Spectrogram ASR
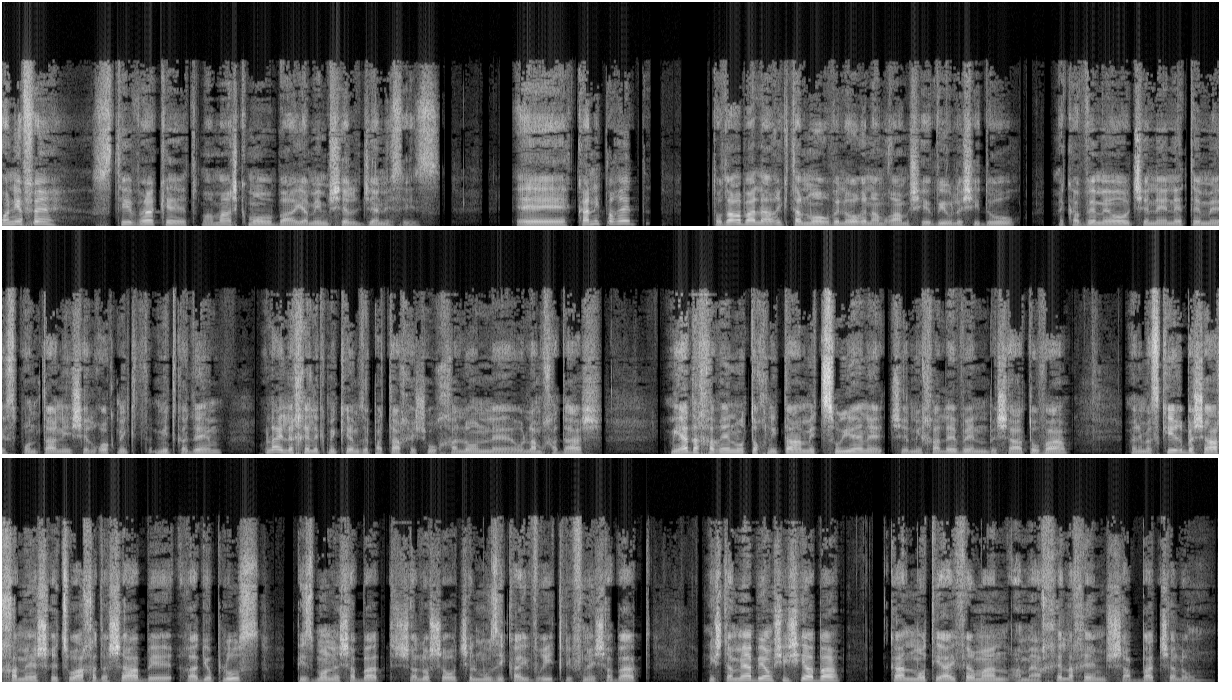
נכון יפה? סטיב הקט, ממש כמו בימים של ג'נסיס. אה, כאן ניפרד. תודה רבה לאריק תלמור ולאורן עמרם שהביאו לשידור. מקווה מאוד שנהניתם אה, ספונטני של רוק מתקדם. אולי לחלק מכם זה פתח איזשהו חלון לעולם חדש. מיד אחרינו תוכניתה מצוינת של מיכל אבן בשעה טובה. ואני מזכיר בשעה חמש רצועה חדשה ברדיו פלוס, פזמון לשבת, שלוש שעות של מוזיקה עברית לפני שבת. נשתמע ביום שישי הבא. כאן מוטי אייפרמן, המאחל לכם שבת שלום.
